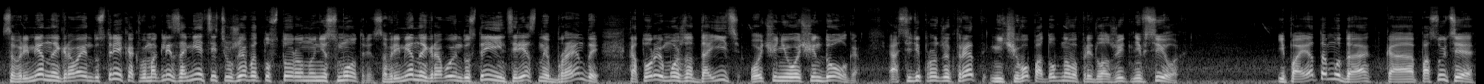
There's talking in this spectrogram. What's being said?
Современная игровая индустрия, как вы могли заметить, уже в эту сторону не смотрит. Современной игровой индустрии интересны бренды, которые можно доить очень и очень долго. А CD Projekt Red ничего подобного предложить не в силах. И поэтому, да, по сути,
